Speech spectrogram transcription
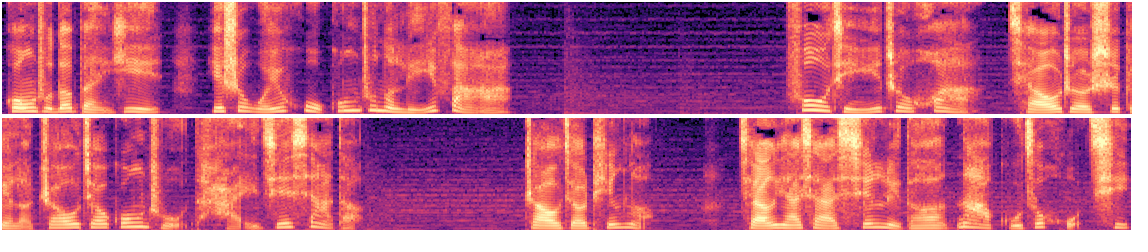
公主的本意也是维护宫中的礼法啊。傅锦仪这话。瞧着是给了昭娇公主台阶下的，昭娇听了，强压下心里的那股子火气，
